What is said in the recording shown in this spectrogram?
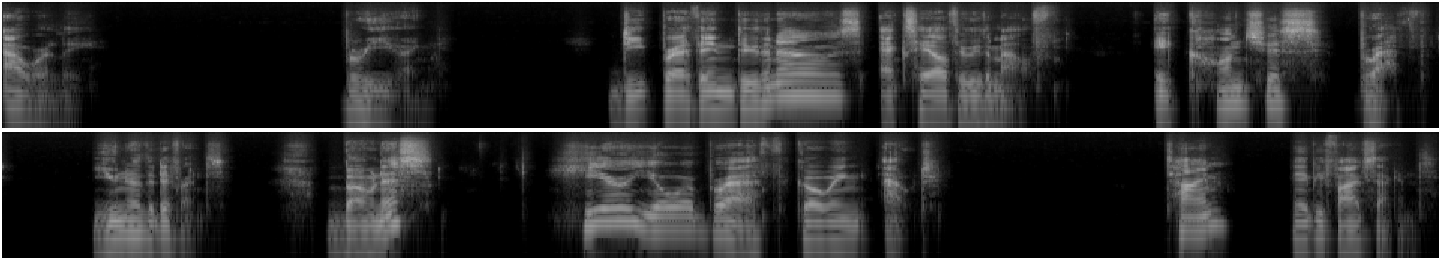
Hourly. Breathing. Deep breath in through the nose, exhale through the mouth a conscious breath. You know the difference. Bonus, hear your breath going out. Time, maybe five seconds.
